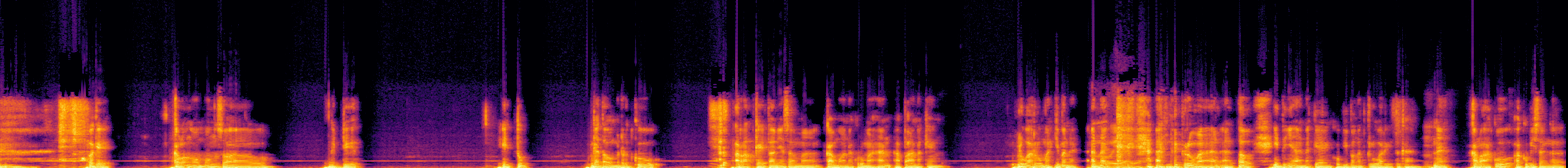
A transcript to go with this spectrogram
oke kalau ngomong soal ngedate itu nggak tahu menurutku erat kaitannya sama kamu anak rumahan apa anak yang luar rumah gimana anak Oh iya iya. anak rumahan atau intinya anak yang hobi banget keluar gitu kan. Hmm. Nah, kalau aku aku bisa nge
